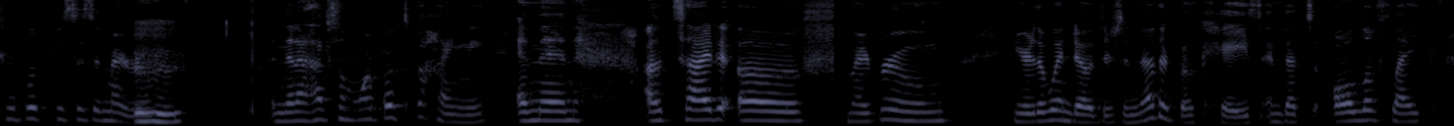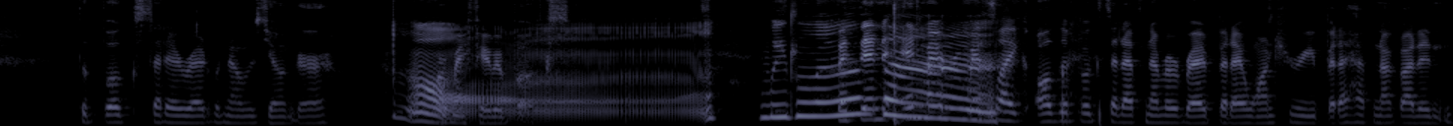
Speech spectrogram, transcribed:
two bookcases in my room. Mhm. and then I have some more books behind me. And then outside of my room, near the window, there's another bookcase, and that's all of like the books that I read when I was younger. Or my favorite books. We love But then in my room, it's like all the books that I've never read, but I want to read, but I have not gotten.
